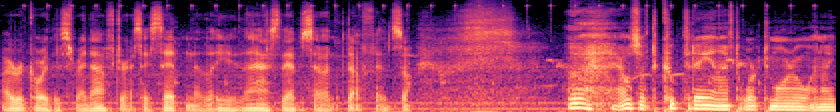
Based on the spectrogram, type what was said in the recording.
I record this right after, as I said in the last episode and stuff, and so. Uh, I also have to cook today and I have to work tomorrow and I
